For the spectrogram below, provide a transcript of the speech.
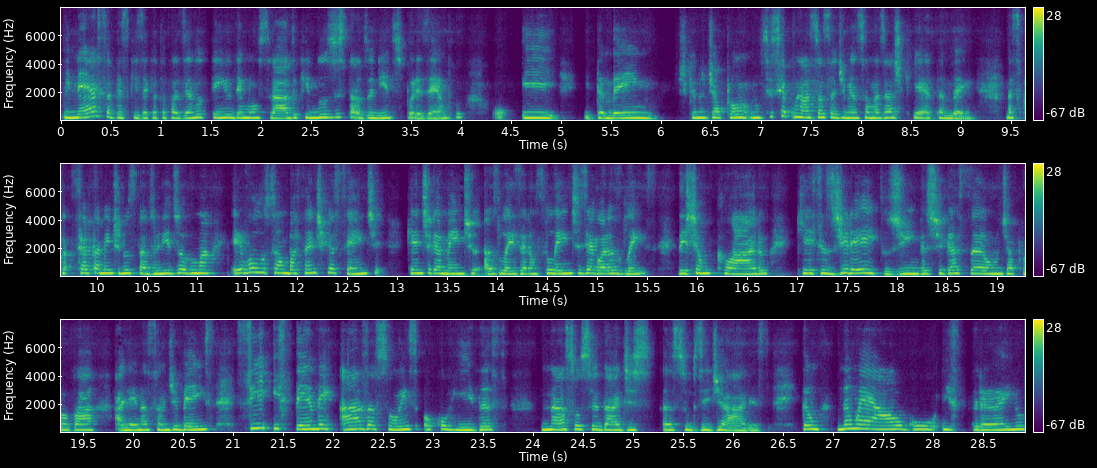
E nessa pesquisa que eu estou fazendo, eu tenho demonstrado que nos Estados Unidos, por exemplo, e, e também, acho que no Japão, não sei se é com relação a essa dimensão, mas acho que é também. Mas certamente nos Estados Unidos houve uma evolução bastante recente, que antigamente as leis eram silentes e agora as leis deixam claro que esses direitos de investigação, de aprovar alienação de bens, se estendem às ações ocorridas nas sociedades uh, subsidiárias. Então, não é algo estranho,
